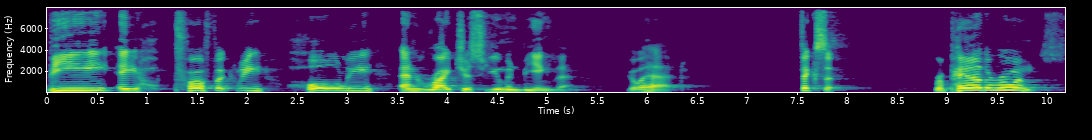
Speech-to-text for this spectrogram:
Be a perfectly holy and righteous human being then. Go ahead. Fix it. Repair the ruins.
